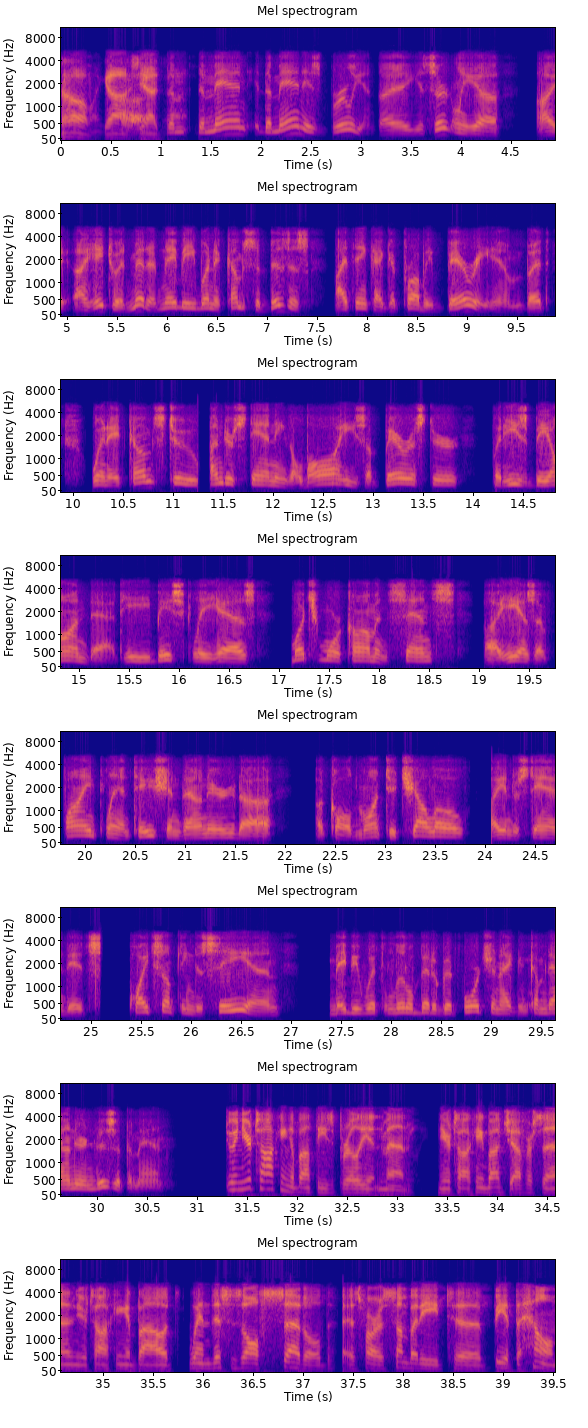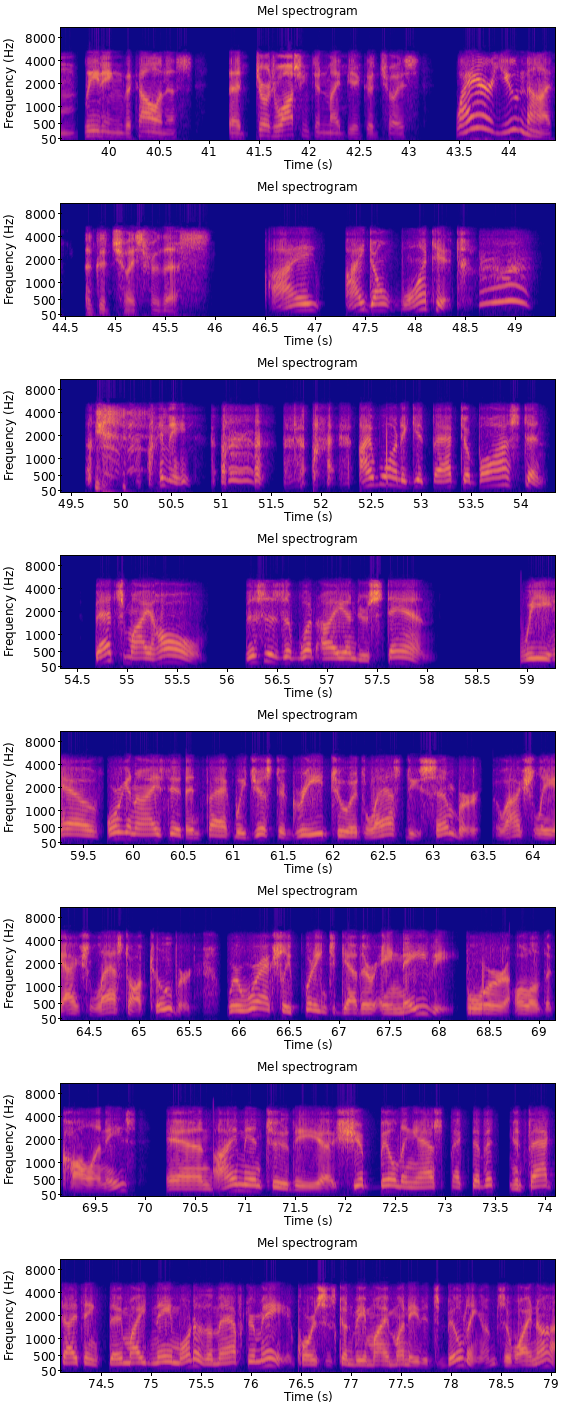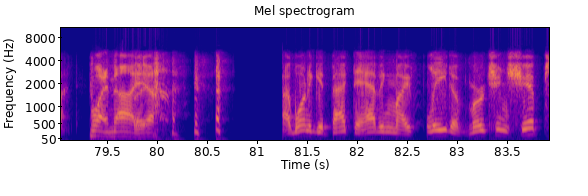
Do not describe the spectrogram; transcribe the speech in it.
Oh my gosh, yeah. The the man, the man is brilliant. I certainly, uh, I I hate to admit it. Maybe when it comes to business, I think I could probably bury him. But when it comes to understanding the law, he's a barrister. But he's beyond that. He basically has much more common sense. Uh, he has a fine plantation down there uh, uh, called Monticello. I understand it's quite something to see, and maybe with a little bit of good fortune, I can come down there and visit the man. When you're talking about these brilliant men, you're talking about Jefferson, you're talking about when this is all settled, as far as somebody to be at the helm leading the colonists, that George Washington might be a good choice. Why are you not a good choice for this? I I don't want it. I mean, I, I want to get back to Boston. That's my home. This is what I understand. We have organized it. In fact, we just agreed to it last December, well, actually, actually last October, where we're actually putting together a navy for all of the colonies. And I'm into the uh, shipbuilding aspect of it. In fact, I think they might name one of them after me. Of course, it's going to be my money that's building them, so why not? Why not? But- yeah. I want to get back to having my fleet of merchant ships.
